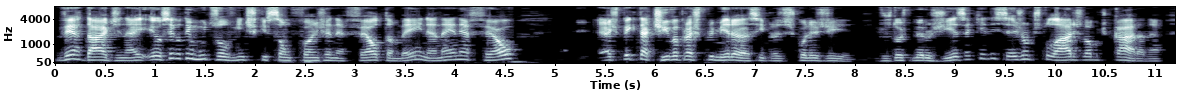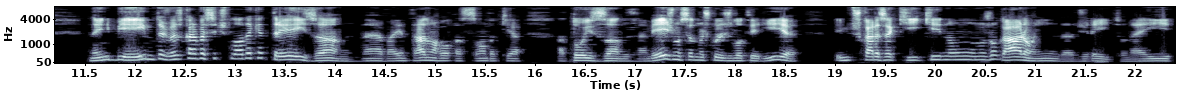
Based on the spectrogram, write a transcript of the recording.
Verdade, né? Eu sei que eu tenho muitos ouvintes que são fãs de NFL também, né? Na NFL, a expectativa para as primeiras, assim, para as escolhas de, dos dois primeiros dias é que eles sejam titulares logo de cara, né? Na NBA, muitas vezes o cara vai ser titular daqui a três anos, né? Vai entrar numa rotação daqui a, a dois anos, né? Mesmo sendo uma escolha de loteria, tem muitos caras aqui que não, não jogaram ainda direito, né? E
